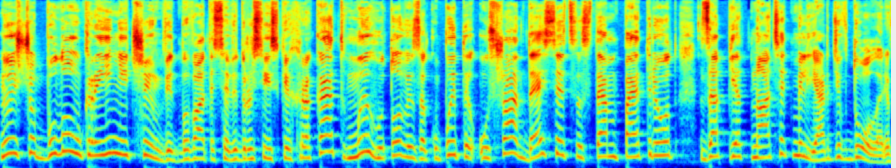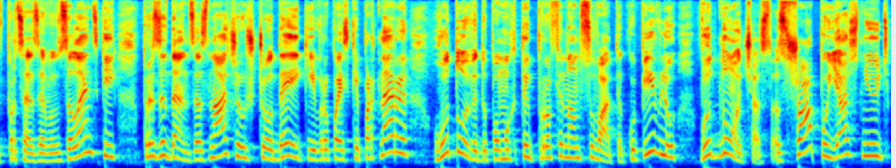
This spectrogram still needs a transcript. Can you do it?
Ну і щоб було Україні чим відбиватися від російських ракет, ми готові закупити у США 10 систем Петріот за 15 мільярдів доларів. Про це заявив Зеленський. Президент зазначив, що деякі європейські партнери готові допомогти профінансувати купівлю. Водночас США пояснюють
